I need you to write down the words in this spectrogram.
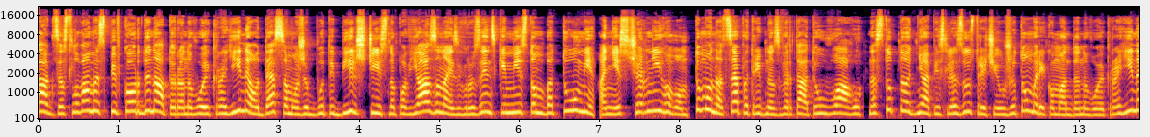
Так, за словами співкоординатора нової країни, Одеса може бути більш тісно пов'язана із грузинським містом Батумі, аніж з Черніговом. Тому на це потрібно звертати увагу. Наступного дня після зустрічі у Житомирі команда нової країни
